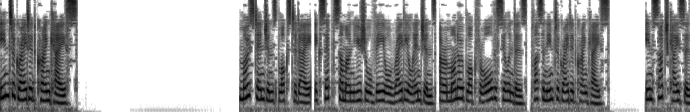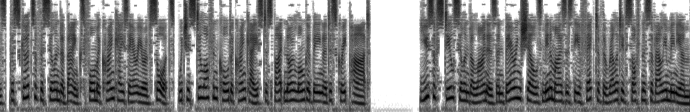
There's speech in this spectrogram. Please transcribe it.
Integrated crankcase Most engines blocks today, except some unusual V or radial engines, are a monoblock for all the cylinders, plus an integrated crankcase. In such cases, the skirts of the cylinder banks form a crankcase area of sorts, which is still often called a crankcase despite no longer being a discrete part. Use of steel cylinder liners and bearing shells minimizes the effect of the relative softness of aluminium.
